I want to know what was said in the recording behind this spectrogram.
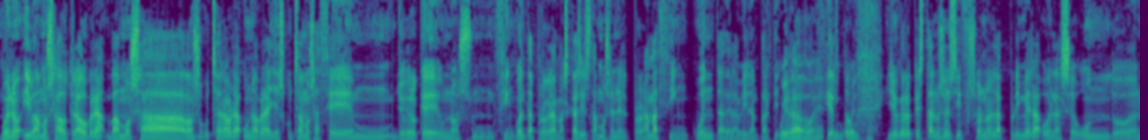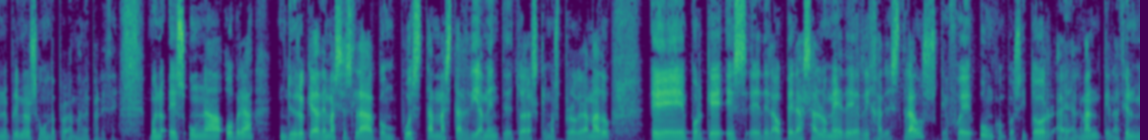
Bueno, y vamos a otra obra. Vamos a, vamos a escuchar ahora una obra, ya escuchamos hace, mm, yo creo que unos mm, 50 programas casi. Estamos en el programa 50 de la Biblia en particular, Cuidado, por ¿eh? cierto. 50. Y yo creo que esta, no sé si sonó en la primera o en la segundo, en el primero o segundo programa, me parece. Bueno, es una obra, yo creo que además es la compuesta más tardíamente de todas las que hemos programado, eh, porque es eh, de la ópera Salomé de Richard Strauss, que fue un compositor eh, alemán que nació en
